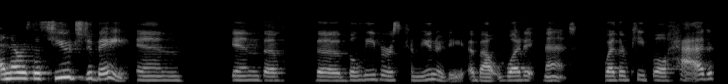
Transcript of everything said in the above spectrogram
and there was this huge debate in in the the believers community about what it meant whether people had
